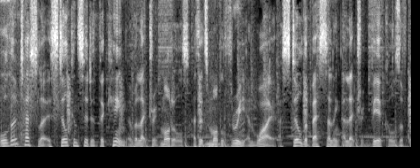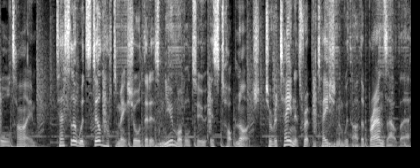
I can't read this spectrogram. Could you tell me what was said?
Although Tesla is still considered the king of electric models as its Model 3 and Y are still the best-selling electric vehicles of all time, Tesla would still have to make sure that its new Model 2 is top-notch to retain its reputation with other brands out there.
